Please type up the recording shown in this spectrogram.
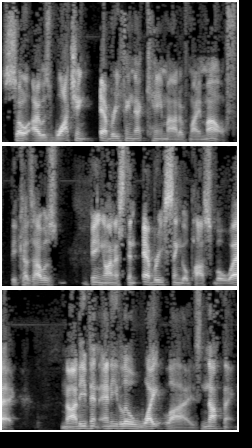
So I was watching everything that came out of my mouth because I was being honest in every single possible way. Not even any little white lies nothing.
